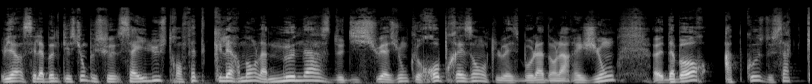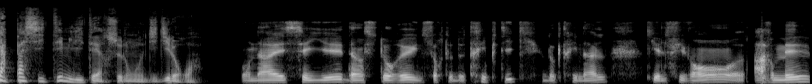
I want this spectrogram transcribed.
Eh bien, c'est la bonne question puisque ça illustre en fait clairement la menace de dissuasion que représente le Hezbollah dans la région. Euh, d'abord, à cause de sa capacité militaire, selon Didier Leroy on a essayé d'instaurer une sorte de triptyque doctrinal qui est le suivant, euh, armée,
